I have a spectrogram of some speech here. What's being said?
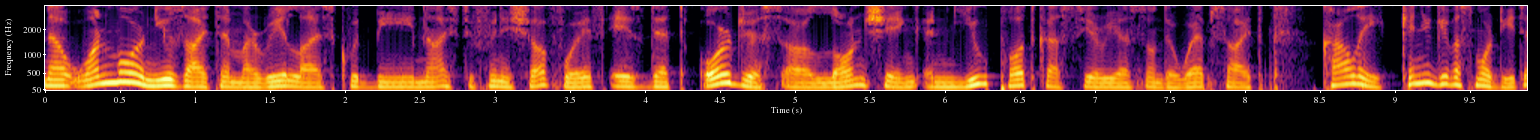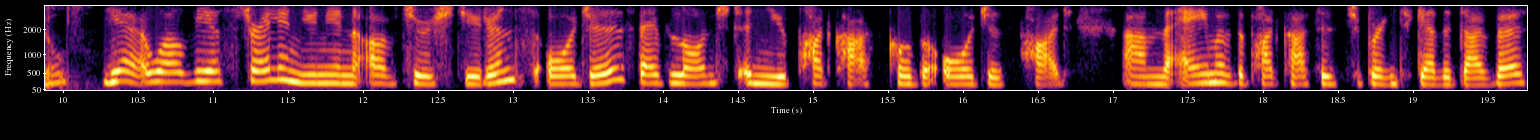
Now, one more news item I realized could be nice to finish off with is that AUJS are launching a new podcast series on their website. Carly, can you give us more details? Yeah, well, the Australian Union of Jewish Students, AUJS, they've launched a new podcast called the AUJS Pod. Um, the aim of the podcast is to bring together diverse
